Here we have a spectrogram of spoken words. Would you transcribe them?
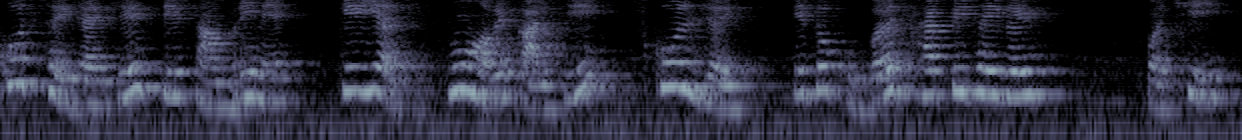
ખુશ થઈ જાય છે. તે સાંભળીને કે, યસ, હું હવે કાલથી સ્કૂલ જઈશ. એ તો ખૂબ જ હેપી થઈ ગઈ પછી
